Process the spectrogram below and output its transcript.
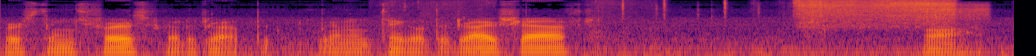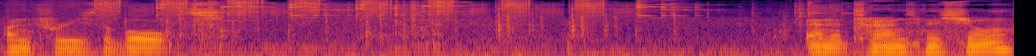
First things first, we're going to drop it. We're going to take out the drive shaft. Well, unfreeze the bolts. And the transmission.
